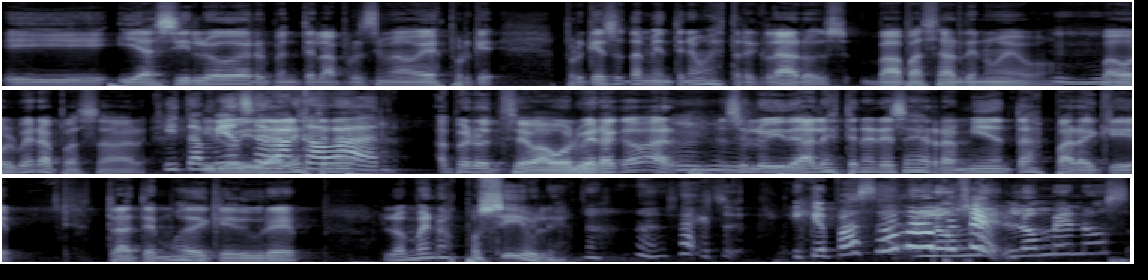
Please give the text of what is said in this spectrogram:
y, y así luego de repente la próxima vez, porque, porque eso también tenemos que estar claros, va a pasar de nuevo, va a volver a pasar. Y también se va a ideal es tener- acabar. Ah, pero se va a volver a acabar. Entonces lo ideal es tener esas herramientas para que tratemos de que dure lo menos posible. Ajá, exacto. ¿Y qué pasa? Lo, me- lo menos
